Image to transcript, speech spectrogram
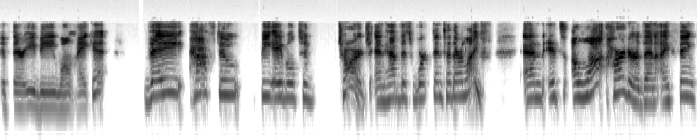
if their EV won't make it. They have to be able to charge and have this worked into their life. And it's a lot harder than I think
